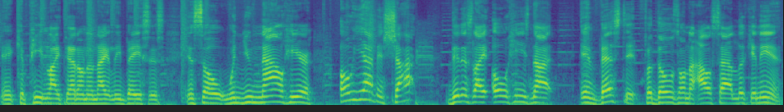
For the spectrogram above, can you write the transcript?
and competing like that on a nightly basis. And so when you now hear, oh, you haven't shot, then it's like, oh, he's not invested for those on the outside looking in.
